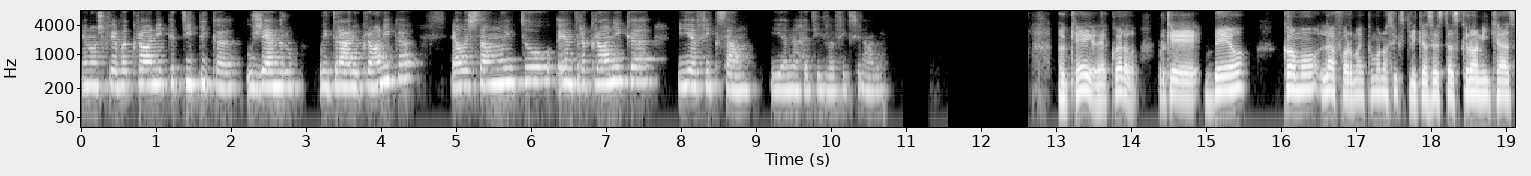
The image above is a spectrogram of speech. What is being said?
eu não escrevo a crónica típica, o género literário crónica, elas são muito entre a crónica e a ficção e a narrativa ficcionada. Ok, de acuerdo, porque veo cómo la forma en cómo nos explicas estas crónicas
